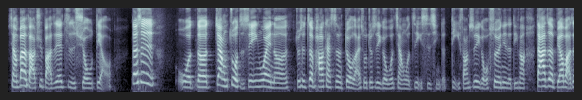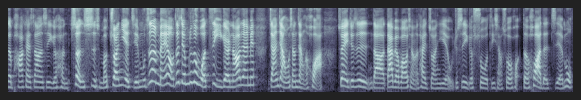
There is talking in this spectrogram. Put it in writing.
想办法去把这些字修掉，但是我的这样做只是因为呢，就是这 podcast 真的对我来说就是一个我讲我自己事情的地方，就是一个我碎碎念的地方。大家真的不要把这个 podcast 当成是一个很正式什么专业节目，真的没有，这节目就是我自己一个人，然后在那边讲一讲我想讲的话。所以就是你知道，大家不要把我想的太专业，我就是一个说我自己想说的话的话的节目。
